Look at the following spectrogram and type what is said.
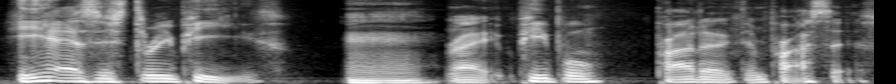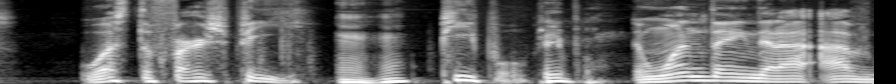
he has his three P's, Mm right? People, product, and process. What's the first P? hmm. People. People. The one thing that I, I've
